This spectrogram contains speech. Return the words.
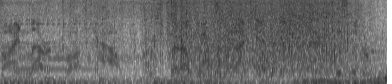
Find Lara Croft, how? We're spread out way too goddamn thin. This was a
